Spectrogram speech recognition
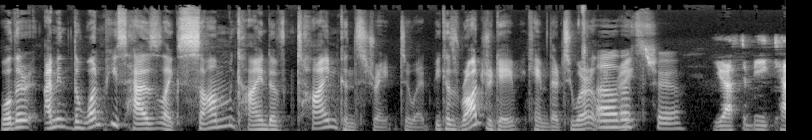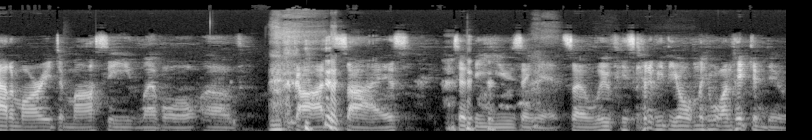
Well there i mean the one piece has like some kind of time constraint to it because roger gave, came there too early Oh, right that's true. You have to be Katamari Damacy level of god size to be using it. So Luffy's gonna be the only one that can do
